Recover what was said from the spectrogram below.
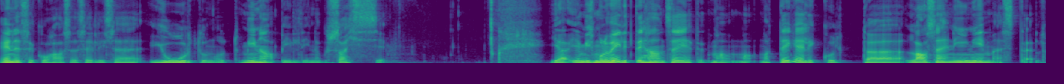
enesekohase sellise juurdunud minapildi nagu sassi. ja, ja mis mulle meeldib teha, on see, et, et ma, ma, ma tegelikult äh, lasen inimestel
